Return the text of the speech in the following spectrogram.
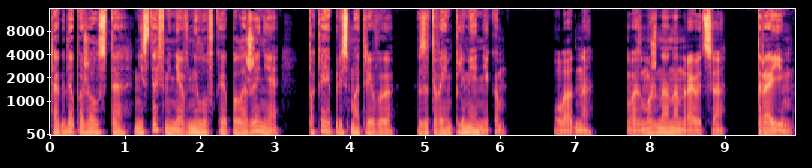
Тогда, пожалуйста, не ставь меня в неловкое положение, пока я присматриваю за твоим племянником». «Ладно. Возможно, она нравится троим,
